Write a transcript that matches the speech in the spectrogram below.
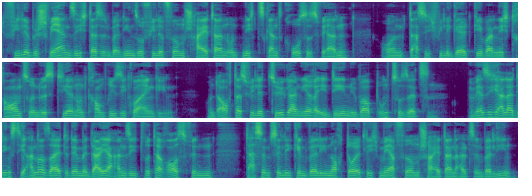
viele beschweren sich, dass in Berlin so viele Firmen scheitern und nichts ganz Großes werden. Und dass sich viele Geldgeber nicht trauen zu investieren und kaum Risiko eingehen. Und auch, dass viele zögern, ihre Ideen überhaupt umzusetzen. Wer sich allerdings die andere Seite der Medaille ansieht, wird herausfinden, dass im Silicon Valley noch deutlich mehr Firmen scheitern als in Berlin.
